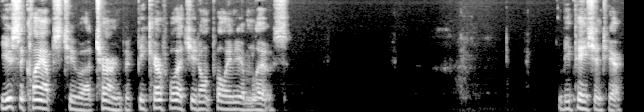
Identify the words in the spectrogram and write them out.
Use the clamps to uh, turn, but be careful that you don't pull any of them loose. Be patient here.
